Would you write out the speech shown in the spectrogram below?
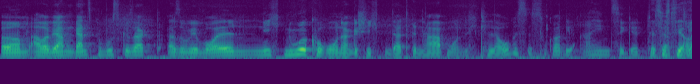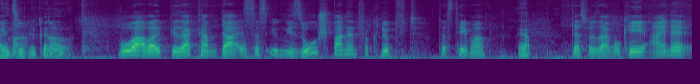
Ähm, aber wir haben ganz bewusst gesagt, also wir wollen nicht nur Corona-Geschichten da drin haben und ich glaube, es ist sogar die einzige. Das ist die einzige, ne? genau. Wo wir aber gesagt haben, da ist das irgendwie so spannend verknüpft, das Thema, Ja. dass wir sagen, okay, eine,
